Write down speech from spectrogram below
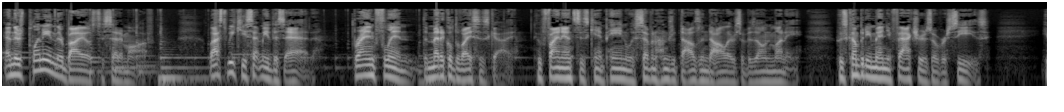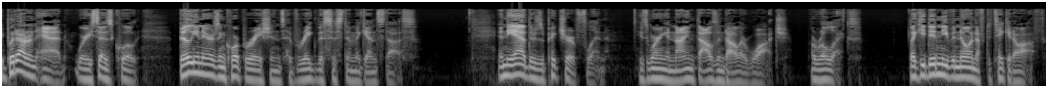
And there's plenty in their bios to set him off. Last week, he sent me this ad Brian Flynn, the medical devices guy, who financed his campaign with $700,000 of his own money, whose company manufactures overseas. He put out an ad where he says, quote, Billionaires and corporations have rigged the system against us. In the ad, there's a picture of Flynn. He's wearing a $9,000 watch, a Rolex. Like he didn't even know enough to take it off.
